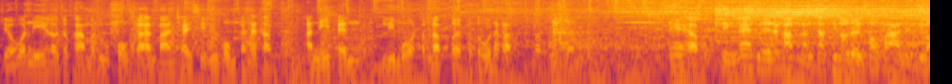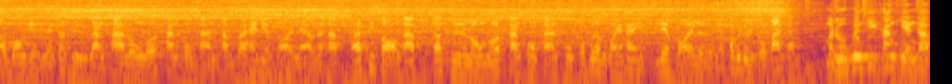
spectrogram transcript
เดี๋ยววันนี้เราจะพามาดูโครงการบ้านชัยศิริพงศ์กันนะครับ อันนี้เป็นรีโมทสำหรับเปิดประตูนะครับมาดูกันยังไงครับสิ่งแรกเลยนะครับ หลังจากที่เราเดินเข้าบ้านเนี่ยที่เรามองเห็นเลยก็คือหลังคาโรงรถทางโครงการทำไว้ให้เรียบร้อยแล้วนะครับและที่สองครับก็คือโรงรถทางโครงการปูกระเบื้องไว้ให้เรียบร้อยเลยเดี๋ยวเข้าไปดูในตัวบ้านกัน มาดูพื้นที่ข้างเคียงครับ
